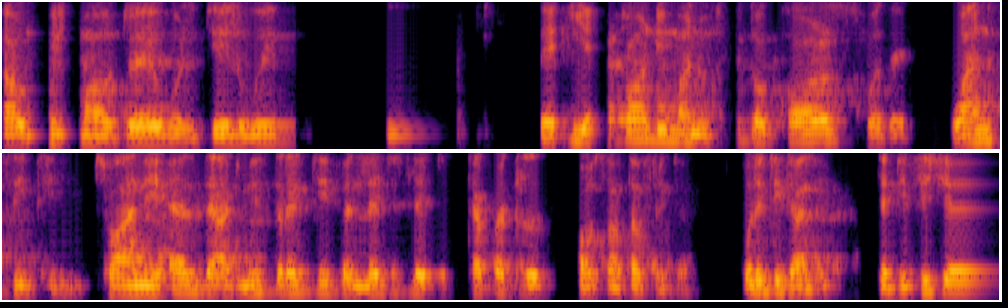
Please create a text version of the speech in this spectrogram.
will deal with. The EFF founding manifesto calls for the one city, Tshwane, as the administrative and legislative capital of South Africa. Politically, the decision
